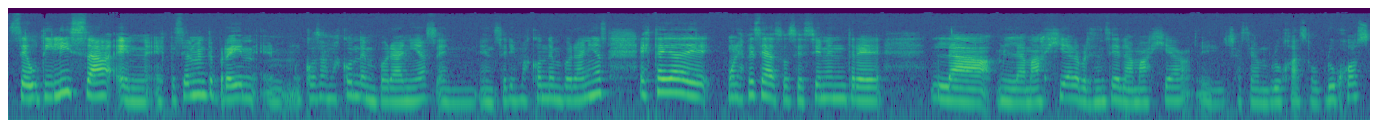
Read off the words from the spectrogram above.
se utiliza, en, especialmente por ahí en, cosas más contemporáneas, en, en, series más contemporáneas, esta idea de una especie de asociación entre la, la magia, la presencia de la magia, eh, ya sean brujas o brujos,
